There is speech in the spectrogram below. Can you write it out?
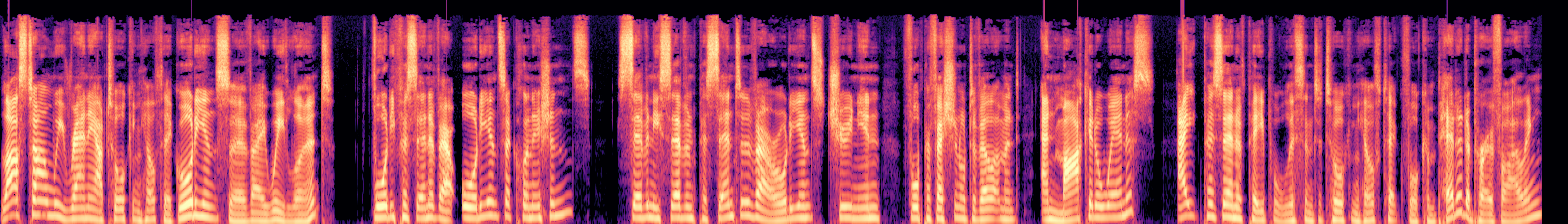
Last time we ran our Talking Health Tech audience survey, we learnt 40% of our audience are clinicians, 77% of our audience tune in for professional development and market awareness, 8% of people listen to Talking Health Tech for competitor profiling,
